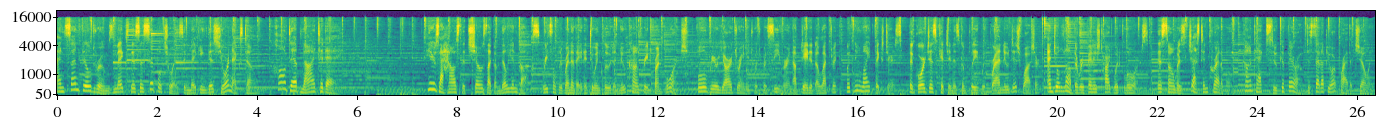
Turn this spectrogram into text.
and sun filled rooms makes this a simple choice in making this your next home. Call Deb Nye today. Here's a house that shows like a million bucks. Recently renovated to include a new concrete front porch, full rear yard drainage with receiver and updated electric with new light fixtures. The gorgeous kitchen is complete with brand new dishwasher, and you'll love the refinished hardwood floors. This home is just incredible. Contact Sue Cafaro to set up your private showing.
